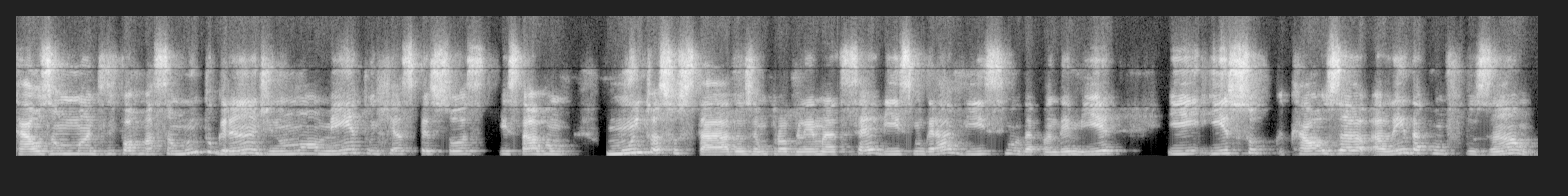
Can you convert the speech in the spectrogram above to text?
causam uma desinformação muito grande no momento em que as pessoas estavam muito assustadas, é um problema seríssimo, gravíssimo da pandemia, e isso causa, além da confusão,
